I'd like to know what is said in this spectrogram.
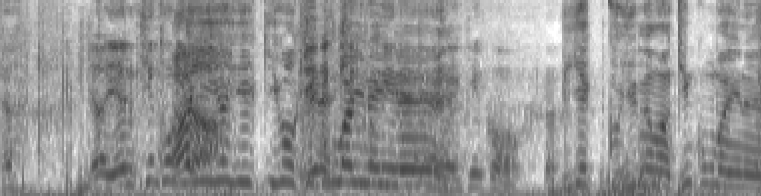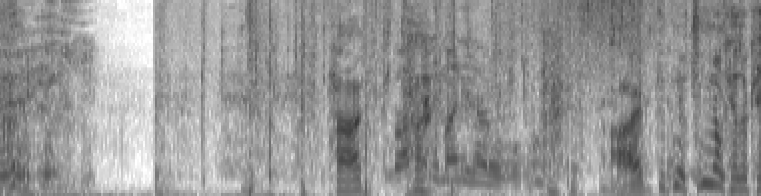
야, 야, 얘는 킹콩이야. 아 이거 이거, 이거 얘는 킹콩 바위네 킹콩이네, 이게 킹콩. 이게 그 유명한 킹콩 바위네 다, 다, 빠따리 많이 다루고. 아, 그냥 충전 계속해.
